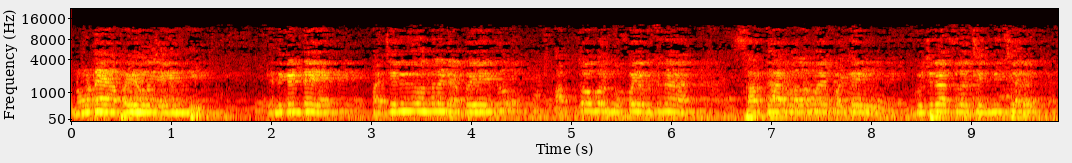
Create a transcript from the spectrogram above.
నూట యాభైవ జయంతి. ఎందుకంటే పద్దెనిమిది వందల డెబ్బై ఐదు అక్టోబర్ ముప్పై ఒకటిన సర్దార్ వల్లభాయ్ పటేల్ గుజరాత్లో జన్మించారు.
